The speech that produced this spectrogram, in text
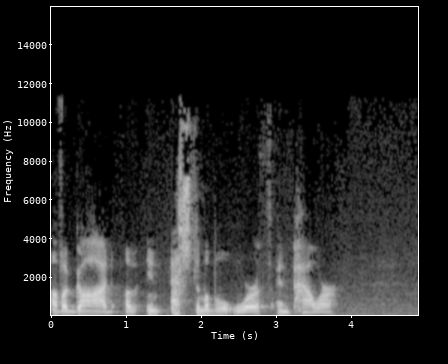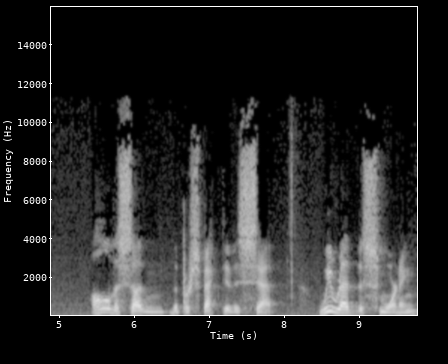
of a God of inestimable worth and power, all of a sudden the perspective is set. We read this morning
